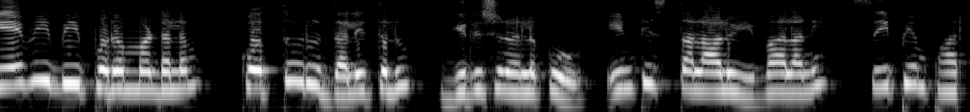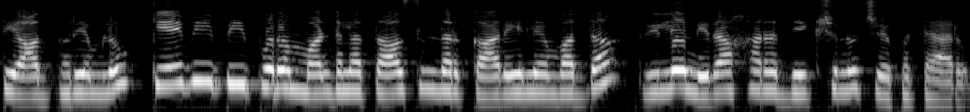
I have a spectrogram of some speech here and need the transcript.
కేవీబీపురం మండలం కొత్తూరు దళితులు గిరిజనులకు ఇంటి స్థలాలు ఇవ్వాలని సిపిఎం పార్టీ ఆధ్వర్యంలో కేవీబీపురం మండల తహసీల్దార్ కార్యాలయం వద్ద రిలే నిరాహార దీక్షను చేపట్టారు.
